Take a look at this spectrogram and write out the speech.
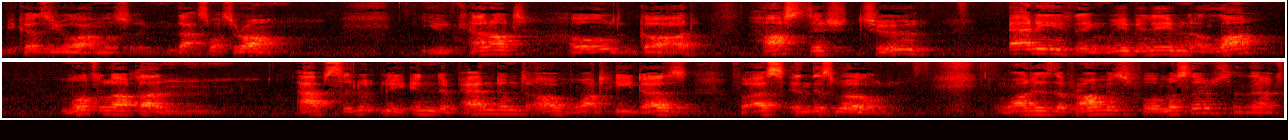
because you are Muslim. That's what's wrong. You cannot hold God hostage to anything. We believe in Allah mutlaqan absolutely independent of what He does for us in this world. What is the promise for Muslims? That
